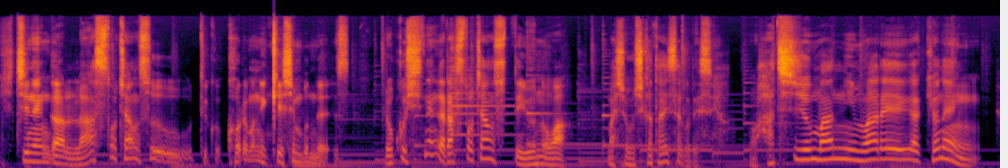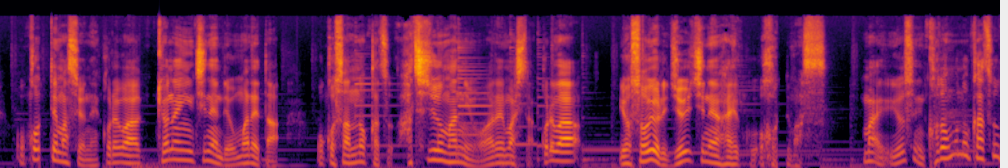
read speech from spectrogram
7年がラストチャンスっていうこれも日経新聞です6、7年がラストチャンスっていうのは、まあ、少子化対策ですよ。80万人割れが去年起こってますよね。これは去年1年で生まれたお子さんの数、80万人割れました。これは予想より11年早く起こってます。まあ、要するに子供の数っ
